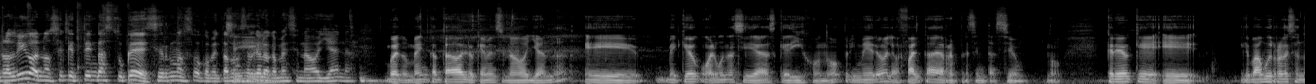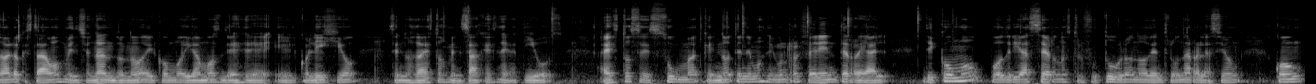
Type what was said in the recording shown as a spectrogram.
Rodrigo, no sé qué tengas tú que decirnos o comentarnos acerca de lo que ha mencionado Yana. Bueno, me ha encantado lo que ha mencionado Yana. Eh, me quedo con algunas ideas que dijo, ¿no? Primero, la falta de representación, ¿no? Creo que eh, va muy relacionado a lo que estábamos mencionando, ¿no? De cómo, digamos, desde el colegio se nos da estos mensajes negativos. A esto se suma que no tenemos ningún referente real de cómo podría ser nuestro futuro, ¿no? Dentro de una relación con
